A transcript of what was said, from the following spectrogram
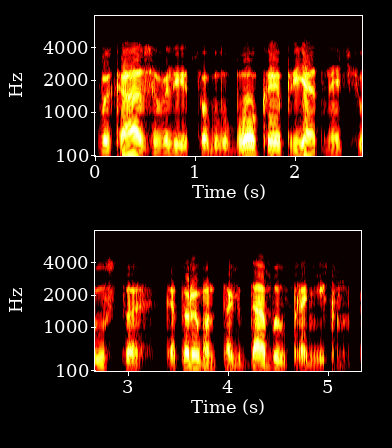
выказывали то глубокое приятное чувство, которым он тогда был проникнут.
